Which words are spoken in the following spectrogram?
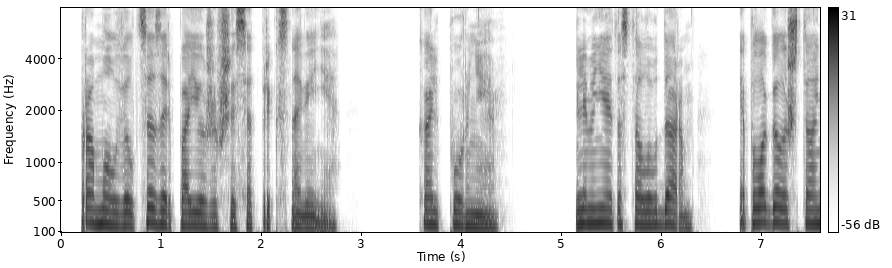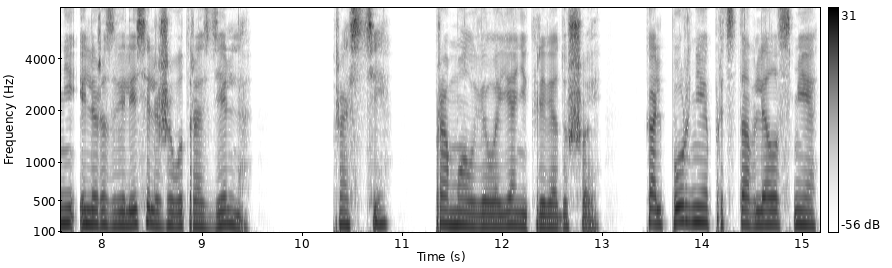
— промолвил Цезарь, поежившись от прикосновения. «Кальпурния». Для меня это стало ударом — я полагала, что они или развелись, или живут раздельно. «Прости», — промолвила я, не кривя душой. Кальпурния представлялась мне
